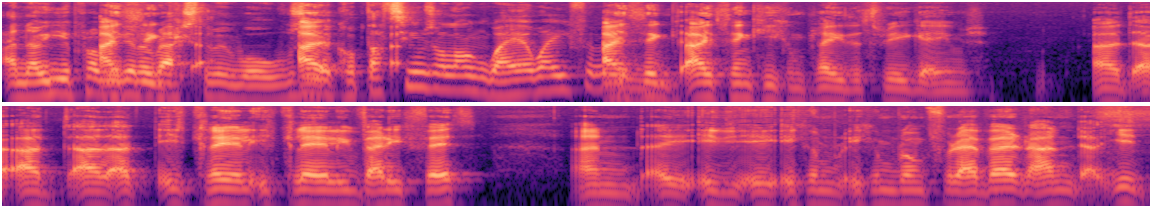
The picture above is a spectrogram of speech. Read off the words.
I know you're probably going to rest him in Wolves I, in the cup. That seems a long way away from me. I think I think he can play the three games. uh, and, he's clearly he's clearly very fit and he, he, he can he can run forever and you,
